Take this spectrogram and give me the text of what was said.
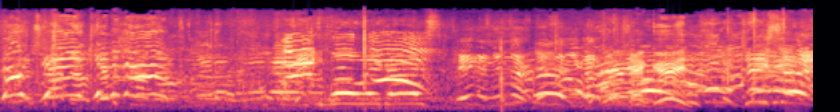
Go, Jaden, get it out! Take the ball away, guys. Hayden, in there. In there. You got to Yeah, good. Jason.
